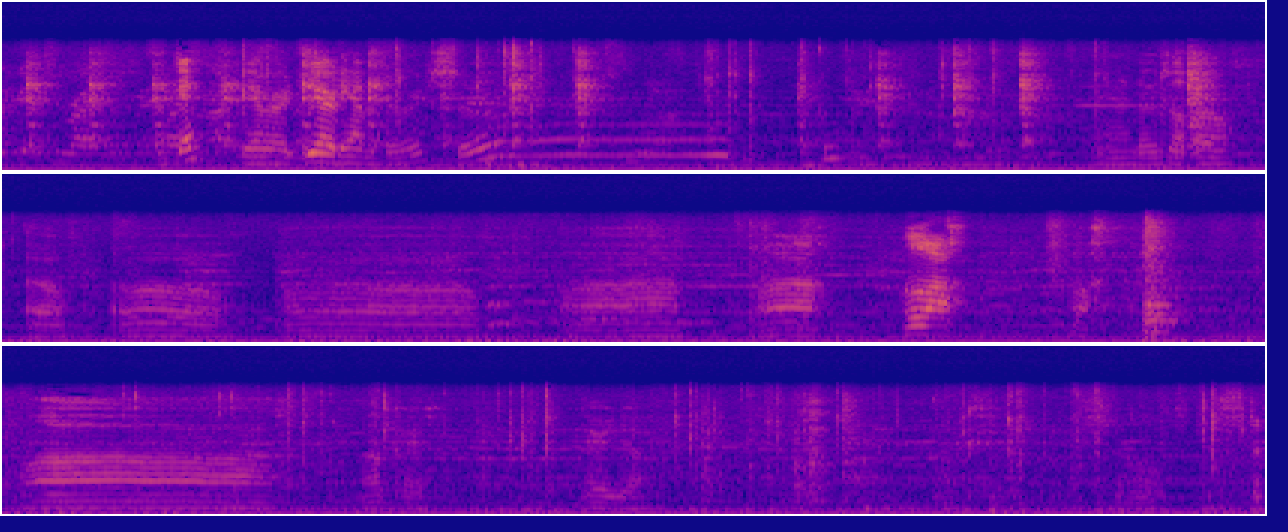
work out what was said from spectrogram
We're getting to right. Okay, we have we already have a door, so and there's a oh oh oh oh ah ah ah ah ah there you go. Okay so let's just stuff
